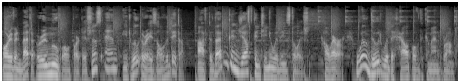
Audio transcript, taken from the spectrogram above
Or even better, remove all partitions and it will erase all the data. After that, you can just continue with the installation. However, we'll do it with the help of the command prompt.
